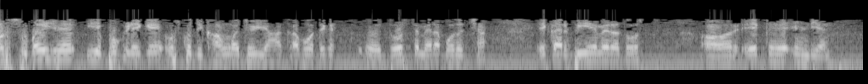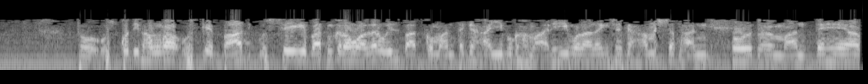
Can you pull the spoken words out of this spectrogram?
اور صبح ہی جو ہے یہ بک لے کے اس کو دکھاؤں گا جو یہاں کا بہت ایک دوست ہے میرا بہت اچھا ایک عربی ہے میرا دوست اور ایک ہے انڈین تو اس کو دکھاؤں گا اس کے بعد اس سے یہ بات کراؤں گا اگر وہ اس بات کو مانتا ہے کہ ہاں یہ بک ہماری ہی مولانا کی شکل ہم شفان کو مانتے ہیں اور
